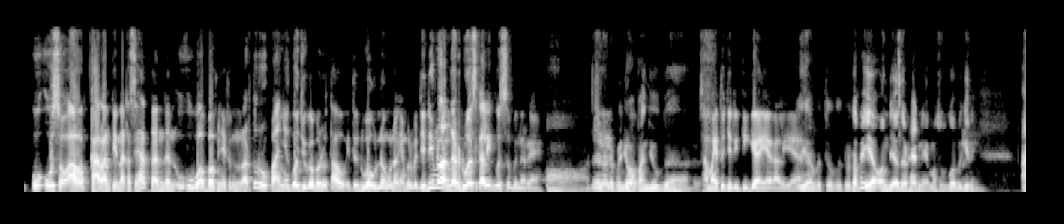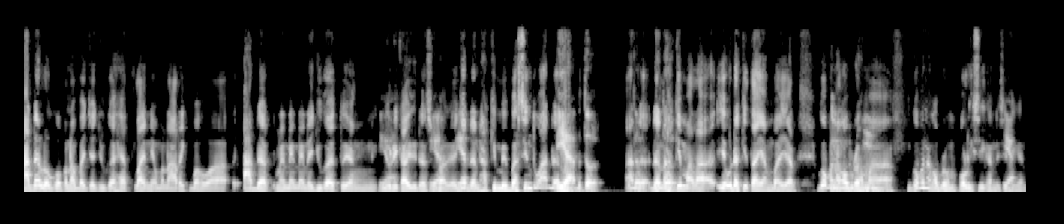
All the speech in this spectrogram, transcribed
UU soal karantina kesehatan dan UU wabah penyakit menular tuh rupanya gue juga baru tahu itu dua undang-undang yang berbeda. Jadi melanggar dua sekaligus sebenarnya. Oh, dan ada Gitu. penyuapan juga. Sama itu jadi tiga ya kali ya. Iya betul betul. Tapi ya on the other hand ya, maksud gua begini. Hmm. Ada loh, gue pernah baca juga headline yang menarik bahwa ada nenek-nenek juga tuh yang Iya. nyuri kayu dan Iya, sebagainya iya. dan hakim bebasin tuh ada. Iya loh. betul. ada. betul, Dan betul. hakim malah ya udah kita yang bayar. Gue pernah Hmm, ngobrol sama, gue pernah ngobrol sama polisi kan di sini Iya. kan.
